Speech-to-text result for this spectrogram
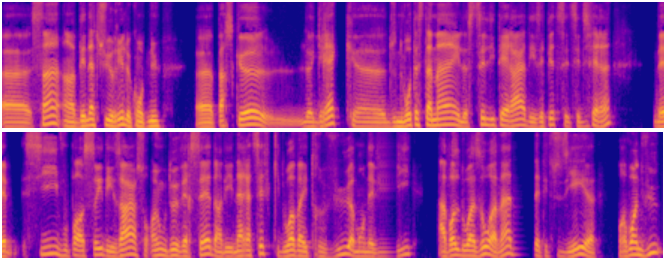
euh, sans en dénaturer le contenu. Euh, parce que le grec du Nouveau Testament et le style littéraire des Épîtres, c'est différent. Mais si vous passez des heures sur un ou deux versets dans des narratifs qui doivent être vus, à mon avis, à vol d'oiseau avant d'être étudiés, pour avoir une vue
